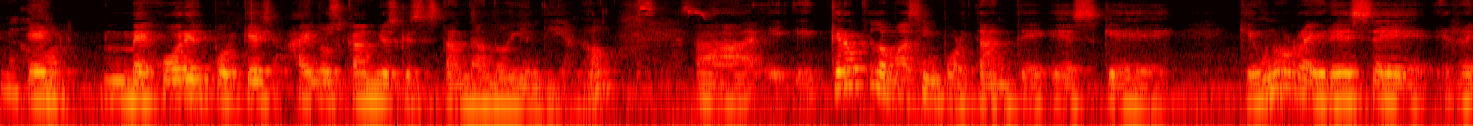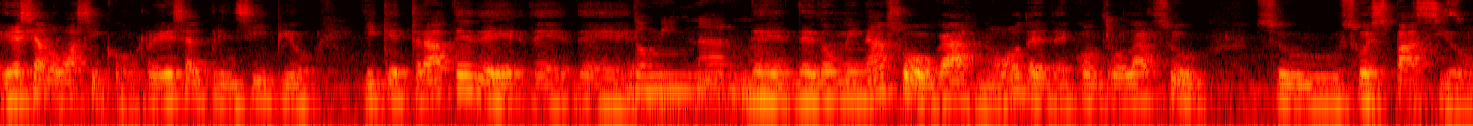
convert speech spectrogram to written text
mejor. El, mejor el por qué hay los cambios que se están dando hoy en día, ¿no? Ah, creo que lo más importante es que, que uno regrese, regrese a lo básico, regrese al principio y que trate de, de, dominar, de, dominar su hogar, ¿no? de, controlar su, su, su espacio,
